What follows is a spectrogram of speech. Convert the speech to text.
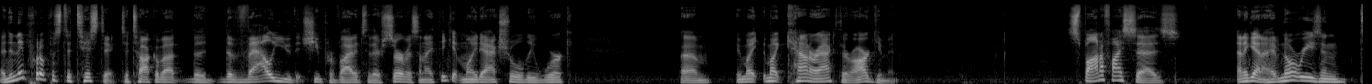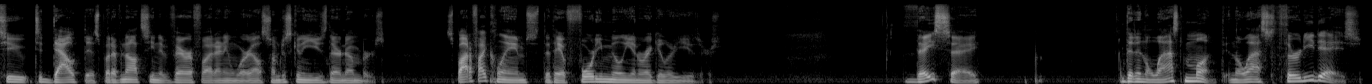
And then they put up a statistic to talk about the the value that she provided to their service, and I think it might actually work um, it might it might counteract their argument. Spotify says, and again, I have no reason to to doubt this, but I've not seen it verified anywhere else, so I'm just going to use their numbers. Spotify claims that they have 40 million regular users. They say that in the last month, in the last 30 days,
